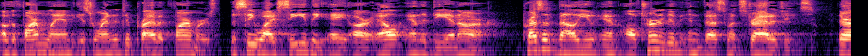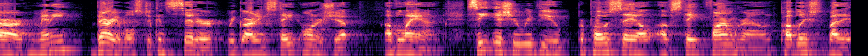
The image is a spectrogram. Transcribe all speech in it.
of the farmland is rented to private farmers, the CYC, the ARL, and the DNR. Present value and alternative investment strategies. There are many variables to consider regarding state ownership of land. See issue review proposed sale of state farm ground published by the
